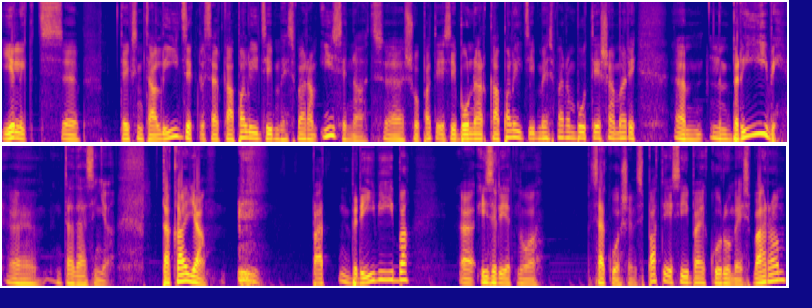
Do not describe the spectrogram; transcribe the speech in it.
ielikts uh, teiksim, tā līdzeklis, ar kā palīdzību mēs varam izzināt uh, šo patiesību, un ar kā palīdzību mēs varam būt tiešām arī um, brīvi uh, tādā ziņā. Tā kā, jā, pat brīvība uh, izriet no sekošanas patiesībai, kuru mēs varam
